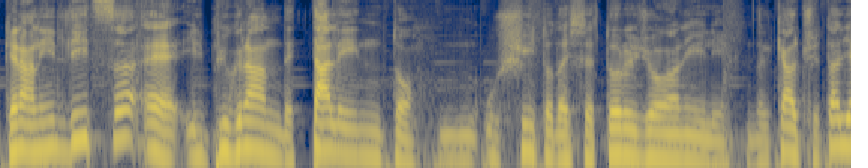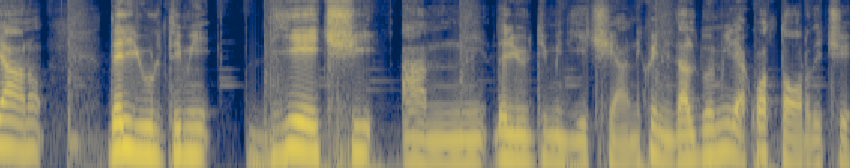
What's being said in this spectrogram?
Kenan Ildiz è il più grande talento mm, uscito dai settori giovanili del calcio italiano degli ultimi 10 anni, degli ultimi 10 anni, quindi dal 2014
